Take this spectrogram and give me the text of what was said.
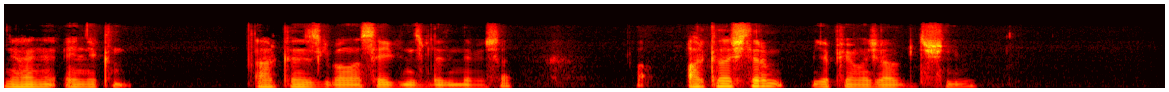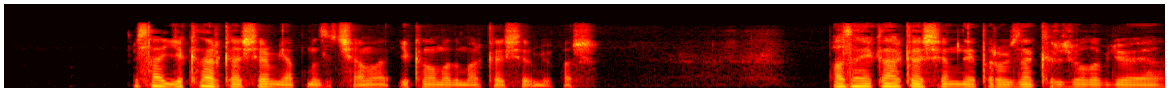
Yani en yakın arkadaşınız gibi olan sevgiliniz bile dinlemiyorsa. Arkadaşlarım yapıyor mu acaba bir düşüneyim. Mesela yakın arkadaşlarım yapmaz hiç ama yakın olmadığım arkadaşlarım yapar. Bazen yakın arkadaşlarım da yapar o yüzden kırıcı olabiliyor ya.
